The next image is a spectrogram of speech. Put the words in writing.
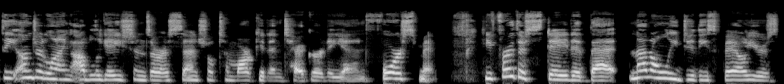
the underlying obligations are essential to market integrity and enforcement. He further stated that not only do these failures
